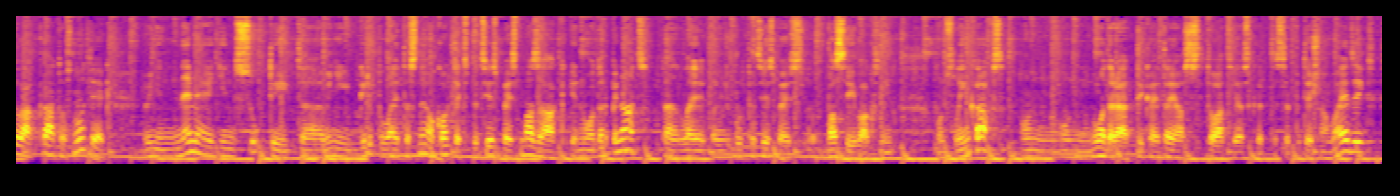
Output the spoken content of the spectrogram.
cilvēku prātos notiek, viņi nemēģina sūtīt. Viņi grib, lai tas neokorteks pēc iespējas mazāk ir nodarbināts, tātad, lai, lai viņš būtu pēc iespējas pasīvāks un, un slinkāks un, un noderētu tikai tajās situācijās, kad tas ir patiešām vajadzīgs.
